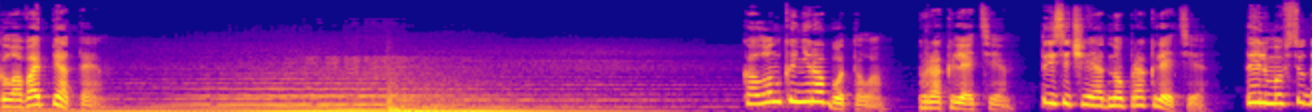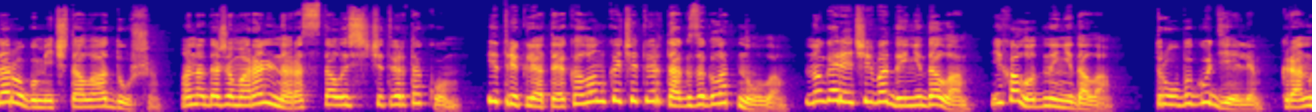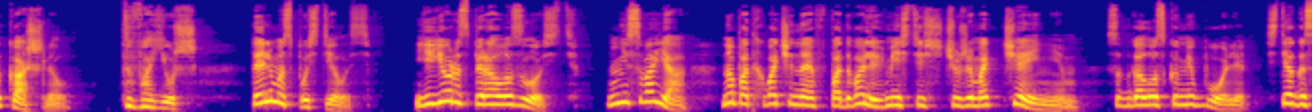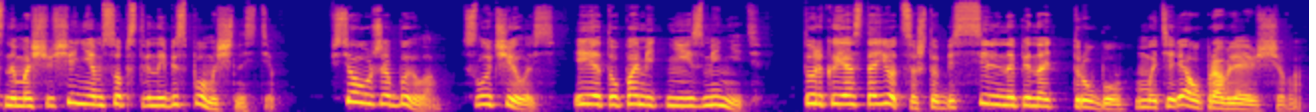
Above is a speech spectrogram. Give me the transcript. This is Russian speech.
Глава пятая Колонка не работала. Проклятие. Тысяча и одно проклятие. Тельма всю дорогу мечтала о душе. Она даже морально рассталась с четвертаком. И треклятая колонка четвертак заглотнула. Но горячей воды не дала. И холодной не дала. Трубы гудели. Кран кашлял. Твою ж! Тельма спустилась. Ее распирала злость. Не своя, но подхваченная в подвале вместе с чужим отчаянием, с отголосками боли, с тягостным ощущением собственной беспомощности. Все уже было, случилось, и эту память не изменить. Только и остается, что бессильно пинать трубу, матеря управляющего.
